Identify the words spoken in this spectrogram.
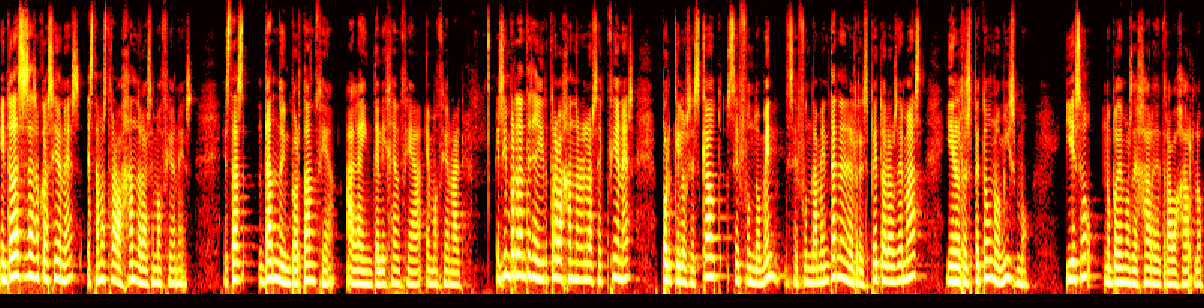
En todas esas ocasiones estamos trabajando las emociones, estás dando importancia a la inteligencia emocional. Es importante seguir trabajando en las secciones porque los scouts se, fundamentan en el respeto a los demás y en el respeto a uno mismo. Y eso no podemos dejar de trabajarlo.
